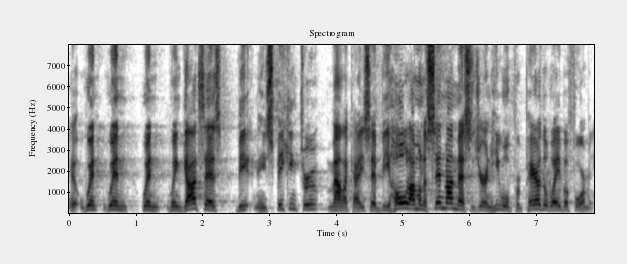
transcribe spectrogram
Uh, when, when, when, when God says, be, he's speaking through Malachi, he said, Behold, I'm going to send my messenger, and he will prepare the way before me.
